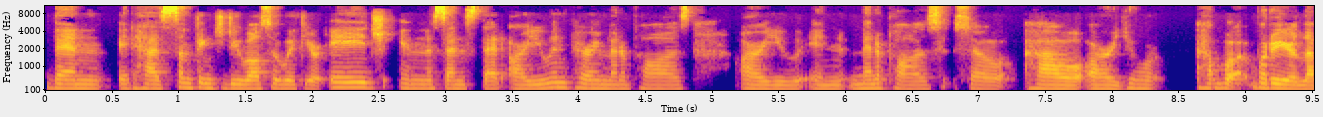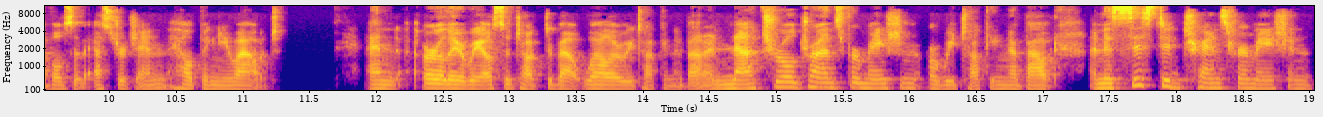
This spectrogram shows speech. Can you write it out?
then it has something to do also with your age in the sense that are you in perimenopause? Are you in menopause? So, how are your how, what are your levels of estrogen helping you out? And earlier we also talked about well, are we talking about a natural transformation? Or are we talking about an assisted transformation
